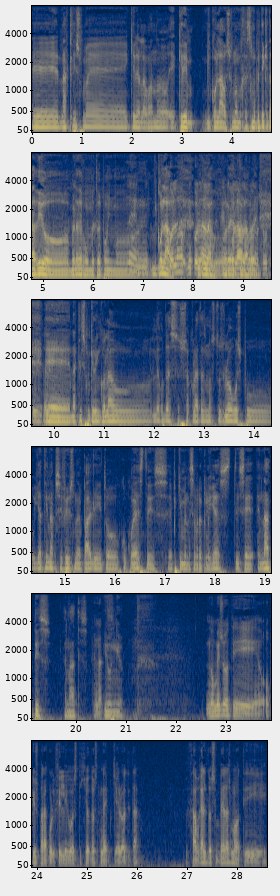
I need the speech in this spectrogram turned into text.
Ε, να κλείσουμε, κύριε Λαβάνο, ε, κύριε Νικολάου, συγγνώμη, χρησιμοποιείτε και τα δύο, μπερδεύομαι με το επώνυμο. Ναι, Νι- Νικολάου. Νικολάου, Νικολάου, Νικολάου, ναι, ωραία, Νικολάου ωραία. Λαβάνος, ό,τι θέλεις. Ε, να κλείσουμε κύριε Νικολάου λέγοντας στους ακροατές μας τους λόγους που γιατί να ψηφίσουν πάλι το ΚΚΕ στις επικείμενες ευρωεκλογές της 9ης, 9ης Ένα- Ιουνίου. Νομίζω ότι όποιος παρακολουθεί λίγο στοιχειοδός την επικαιρότητα θα βγάλει το συμπέρασμα ότι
